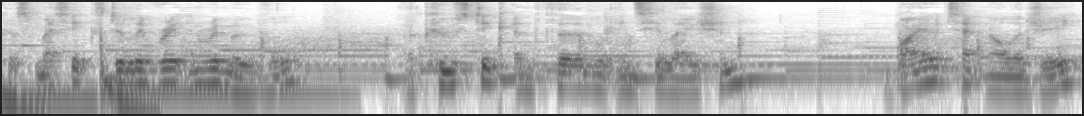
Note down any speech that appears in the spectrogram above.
cosmetics delivery and removal, acoustic and thermal insulation, biotechnology,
